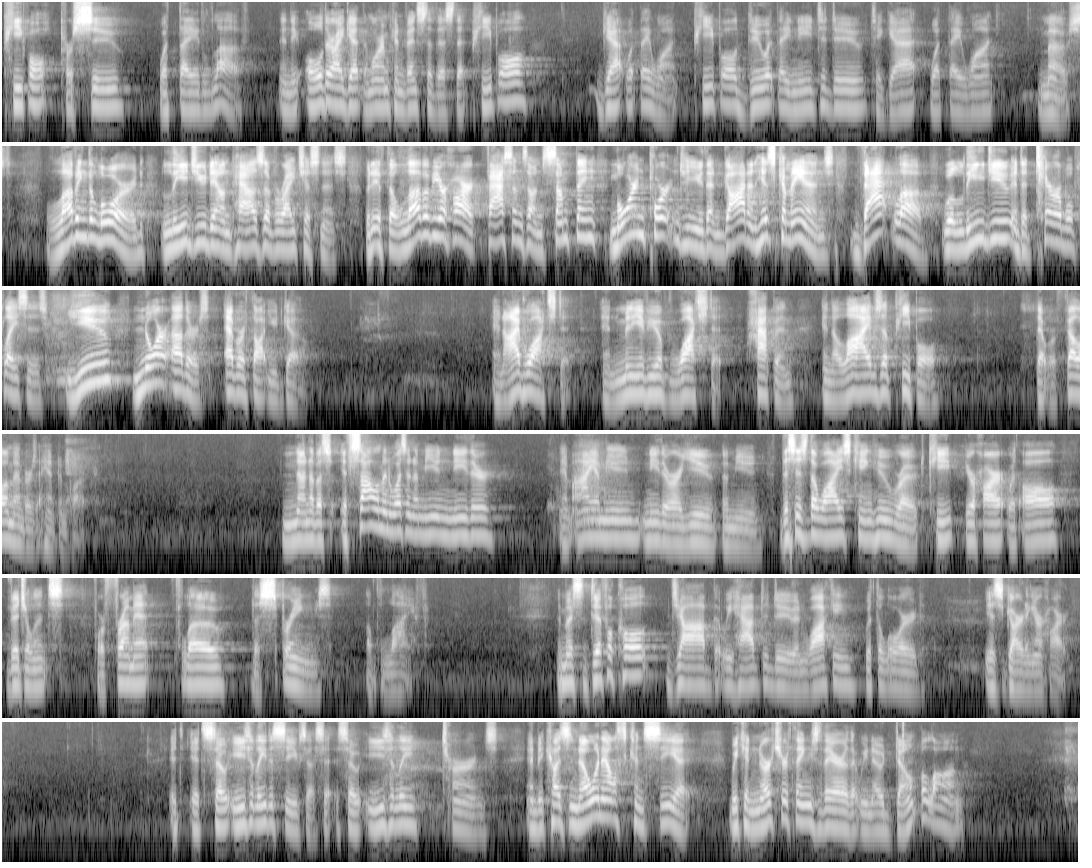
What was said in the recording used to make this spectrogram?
People pursue what they love. And the older I get, the more I'm convinced of this that people get what they want. People do what they need to do to get what they want most. Loving the Lord leads you down paths of righteousness. But if the love of your heart fastens on something more important to you than God and His commands, that love will lead you into terrible places you nor others ever thought you'd go. And I've watched it, and many of you have watched it happen in the lives of people that were fellow members at Hampton Park. None of us, if Solomon wasn't immune, neither am I immune, neither are you immune. This is the wise king who wrote, Keep your heart with all vigilance, for from it flow the springs of life. The most difficult job that we have to do in walking with the Lord is guarding our heart. It, it so easily deceives us, it so easily turns. And because no one else can see it, we can nurture things there that we know don't belong.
